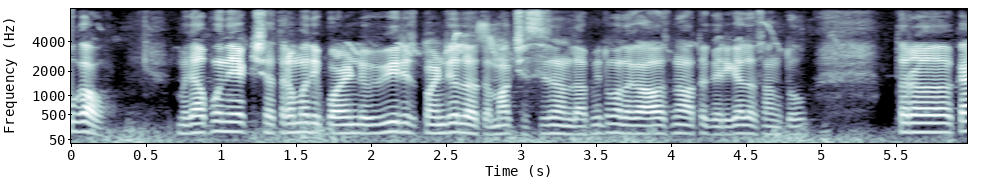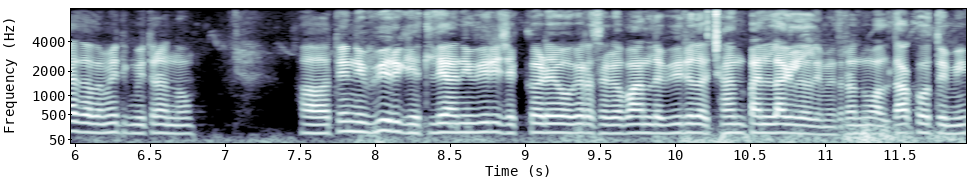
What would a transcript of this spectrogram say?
उगाव म्हणजे आपण एक क्षेत्रामध्ये पॉईंट विहिरीज पॉईंट दिलं होतं मागच्या सीझनला मी तुम्हाला गावाचं नाव आता घरी गेलो सांगतो. तर काय झालं माहिती मित्रांनो? त्यांनी विहीर घेतली आणि विहिरीचे कडे वगैरे सगळं बांधलं. विहिरीला छान पाणी लागलेलं मित्रांनो मला दाखवतो मी.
